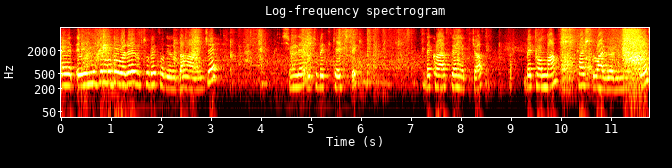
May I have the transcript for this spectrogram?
Evet evimizin bu duvarı rutubet alıyordu daha önce. Şimdi rutubeti kestik. Dekorasyon yapacağız. Betondan taş duvar görünümü yapacağız.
